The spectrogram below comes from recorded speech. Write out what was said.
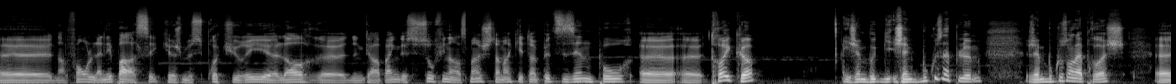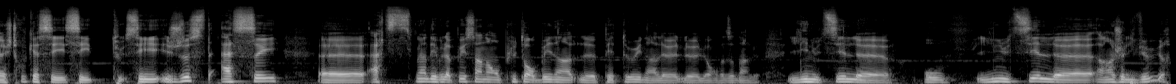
euh, dans le fond, l'année passée, que je me suis procuré lors d'une campagne de sous-financement, justement, qui est un petit zine pour Troika. Et j'aime beaucoup sa plume, j'aime beaucoup son approche. Euh, je trouve que c'est juste assez euh, artistiquement développé sans non plus tomber dans le péteux et dans le, on va dire dans l'inutile euh, l'inutile euh, enjolivure,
